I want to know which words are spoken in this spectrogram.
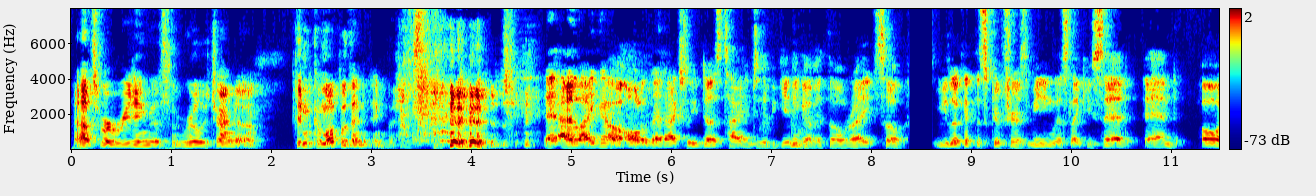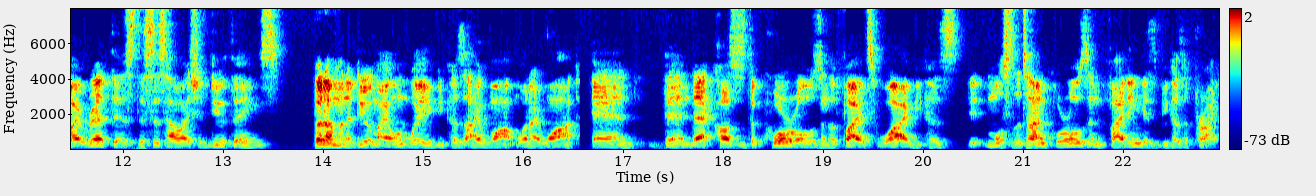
And that's where reading this and really trying to didn't come up with anything, but I like how all of that actually does tie into the beginning of it, though, right? So we look at the scripture as meaningless, like you said, and oh, I read this. This is how I should do things, but I'm going to do it my own way because I want what I want. And then that causes the quarrels and the fights. Why? Because it, most of the time, quarrels and fighting is because of pride.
